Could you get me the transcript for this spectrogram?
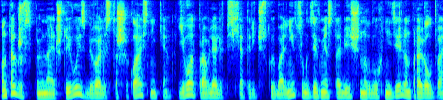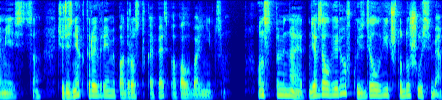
Он также вспоминает, что его избивали старшеклассники, его отправляли в психиатрическую больницу, где вместо обещанных двух недель он провел два месяца. Через некоторое время подросток опять попал в больницу. Он вспоминает. Я взял веревку и сделал вид, что душу себя.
